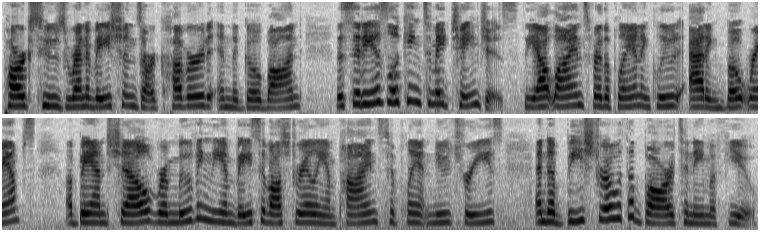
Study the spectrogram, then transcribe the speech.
parks whose renovations are covered in the GO bond. The city is looking to make changes. The outlines for the plan include adding boat ramps, a band shell, removing the invasive Australian pines to plant new trees, and a bistro with a bar to name a few.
